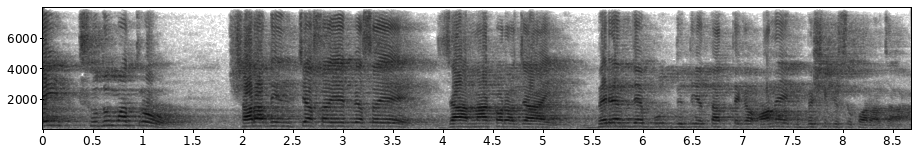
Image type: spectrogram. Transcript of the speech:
এই শুধুমাত্র সারাদিন চেঁচায়ে পেঁচায়ে যা না করা যায় বেরেন্দে বুদ্ধি দিয়ে তার থেকে অনেক বেশি কিছু করা যায়।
